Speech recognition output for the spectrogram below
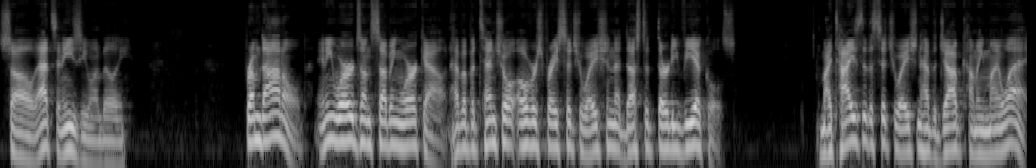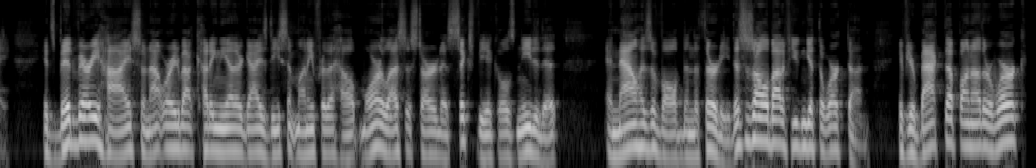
So that's an easy one, Billy. From Donald, any words on subbing workout? Have a potential overspray situation that dusted 30 vehicles. My ties to the situation have the job coming my way. It's bid very high, so not worried about cutting the other guys decent money for the help. More or less, it started as six vehicles, needed it, and now has evolved into 30. This is all about if you can get the work done. If you're backed up on other work,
